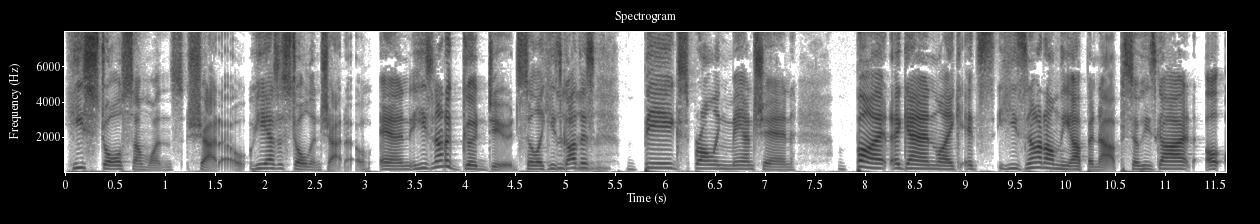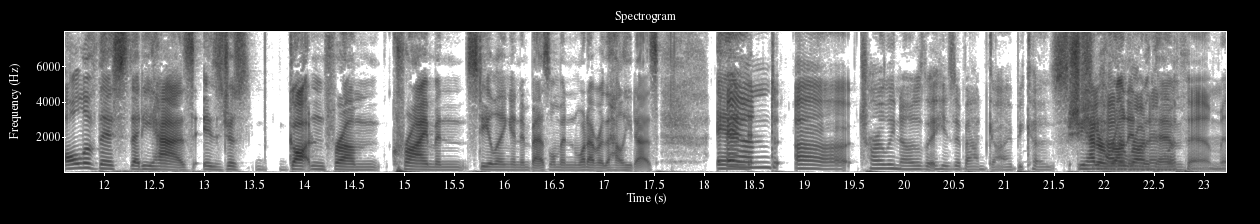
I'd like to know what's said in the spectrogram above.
he stole someone's shadow. He has a stolen shadow, and he's not a good dude. So like he's got this big sprawling mansion, but again, like it's he's not on the up and up. So he's got all- all of this that he has is just gotten from crime and stealing and embezzlement and whatever the hell he does. And, And, uh, Charlie knows that he's a bad guy because She had a run-in with run-in him with him as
